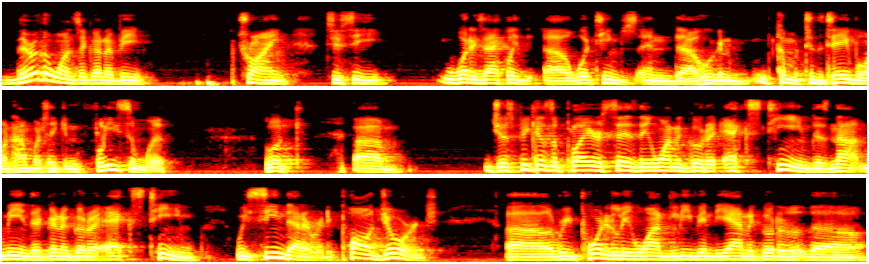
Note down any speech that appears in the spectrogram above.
They're the ones that are going to be trying to see what exactly uh, what teams and uh, who are going to come to the table and how much they can fleece them with. Look, um, just because a player says they want to go to X team does not mean they're going to go to X team. We've seen that already. Paul George uh, reportedly wanted to leave Indiana, go to the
